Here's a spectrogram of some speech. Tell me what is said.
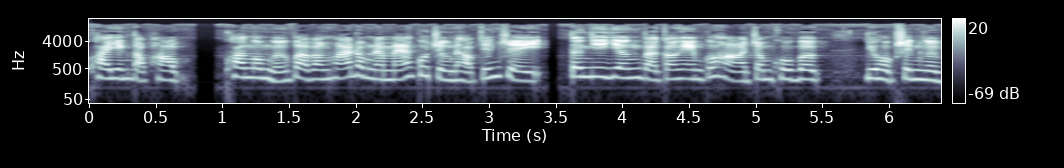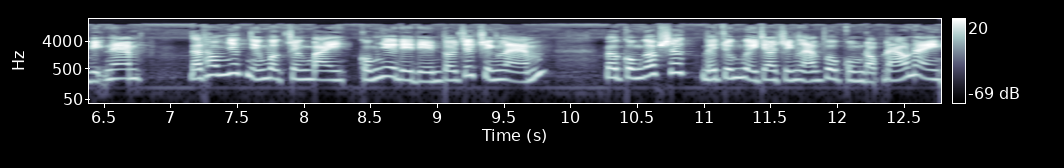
khoa dân tộc học, khoa ngôn ngữ và văn hóa Đông Nam Á của trường Đại học Chính trị, tân di dân và con em của họ trong khu vực, du học sinh người Việt Nam, đã thống nhất những vật trưng bày cũng như địa điểm tổ chức triển lãm và cùng góp sức để chuẩn bị cho triển lãm vô cùng độc đáo này.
